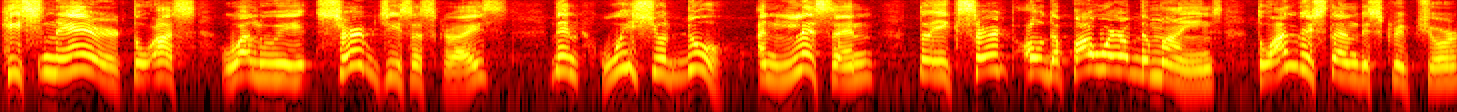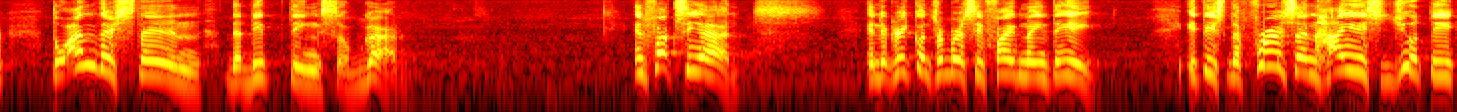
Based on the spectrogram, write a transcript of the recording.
his snare to us while we serve Jesus Christ, then we should do and listen to exert all the power of the minds to understand the Scripture to understand the deep things of God. In fact, he adds, in the Great Controversy 598, it is the first and highest duty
